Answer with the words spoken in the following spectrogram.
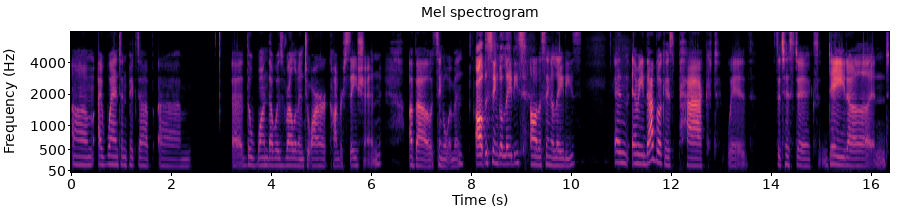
um, I went and picked up um, uh, the one that was relevant to our conversation about single women, All the single ladies. all the single ladies. And I mean, that book is packed with statistics and data and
